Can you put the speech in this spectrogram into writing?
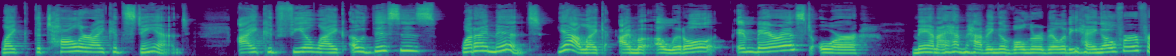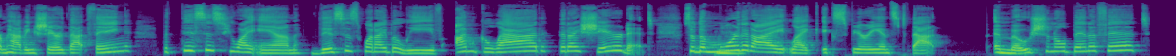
like the taller I could stand, I could feel like, oh, this is what I meant. Yeah, like I'm a little embarrassed or man, I am having a vulnerability hangover from having shared that thing. But this is who I am. This is what I believe. I'm glad that I shared it. So the more mm. that I like experienced that emotional benefit,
